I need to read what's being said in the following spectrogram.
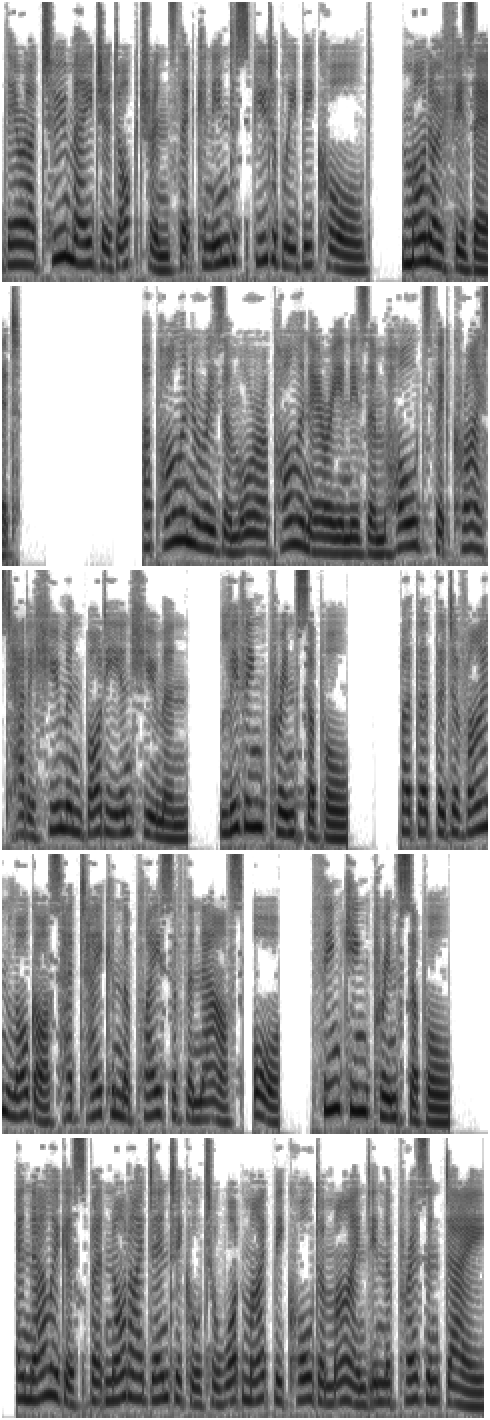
There are two major doctrines that can indisputably be called monophysite Apollinarism or Apollinarianism holds that Christ had a human body and human living principle, but that the divine Logos had taken the place of the nous, or thinking principle, analogous but not identical to what might be called a mind in the present day.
